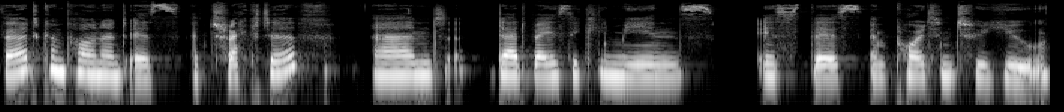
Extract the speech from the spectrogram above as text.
third component is attractive. And that basically means, is this important to you?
